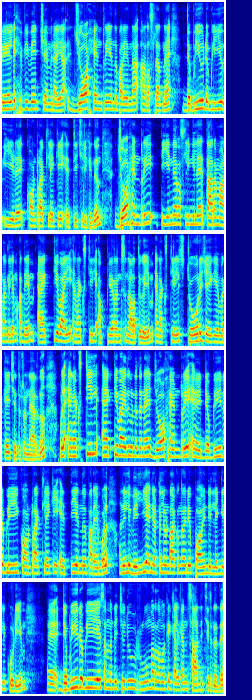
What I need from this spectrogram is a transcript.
വേൾഡ് ഹെവി വെയ്റ്റ് ചാമ്പ്യനായ ജോ ഹെൻറി എന്ന് പറയുന്ന റസ്ലറിനെ ഡബ്ല്യു ഡബ്ല്യു ഇയുടെ കോൺട്രാക്റ്റിലേക്ക് എത്തിച്ചിരിക്കുന്നു. ജോ ഹെൻറി ടീന റസ്ലിങ്ങിലെ താരമാണെങ്കിലും അദ്ദേഹം ആക്റ്റീവായി എനക്സ്റ്റിയിൽ അപ്പിയറൻസ് നടത്തുകയും എനക്സ്റ്റിയിൽ സ്റ്റോറി ചെയ്യുകയും ഒക്കെ ചെയ്തിട്ടുണ്ടായിരുന്നു. അപ്പോൾ എനക്സ്റ്റിയിൽ ആക്റ്റീവ് ആയതുകൊണ്ട് തന്നെ Joe Hendry W W E കോൺട്രാക്റ്റിലേക്ക് എത്തി എന്ന് പറയുമ്പോൾ അതിൽ വലിയ ഞെട്ടലുണ്ടാക്കുന്ന ഒരു പോയിന്റ് ഇല്ലെങ്കിൽ കൂടിയും ഡബ്ല്യു ഡബ്ല്യു എ സംബന്ധിച്ചൊരു റൂമർ നമുക്ക് കേൾക്കാൻ സാധിച്ചിരുന്നത്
